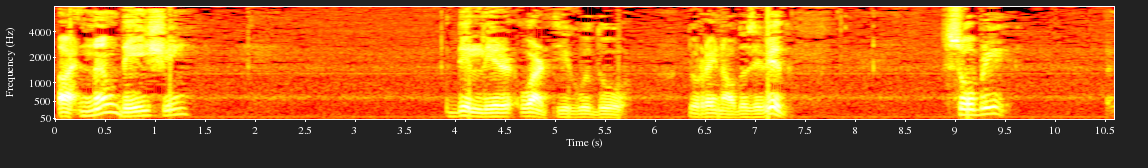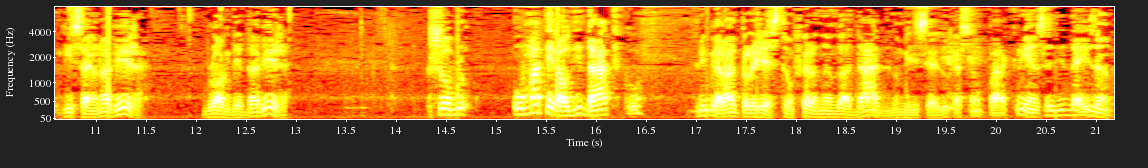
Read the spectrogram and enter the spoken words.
ó, não deixem de ler o artigo do, do Reinaldo Azevedo sobre, que saiu na Veja, blog dele da Veja, sobre o material didático liberado pela gestão Fernando Haddad, no Ministério da Educação, para crianças de 10 anos.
